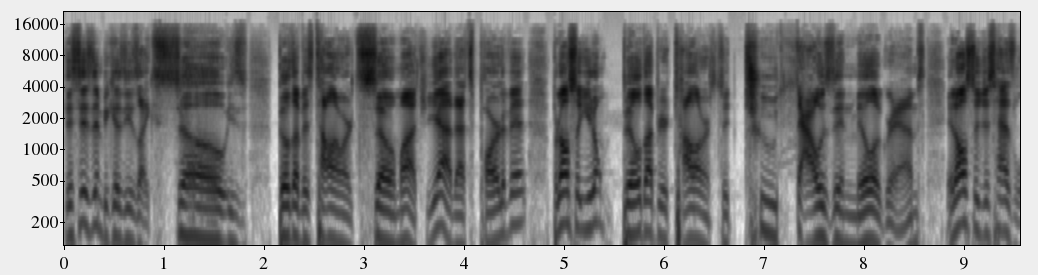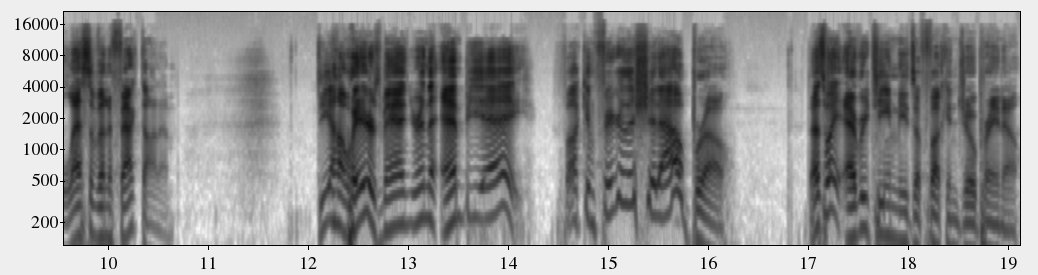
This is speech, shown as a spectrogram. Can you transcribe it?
this isn't because he's like so he's built up his tolerance so much. Yeah, that's part of it, but also you don't build up your tolerance to two thousand milligrams. It also just has less of an effect on him. Dion Waiters, man, you're in the NBA. Fucking figure this shit out, bro. That's why every team needs a fucking Joe Prano.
